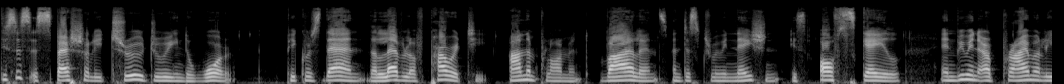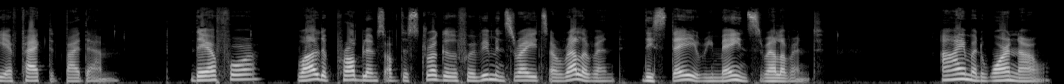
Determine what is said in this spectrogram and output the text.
This is especially true during the war, because then the level of poverty, unemployment, violence, and discrimination is off scale, and women are primarily affected by them. Therefore, while the problems of the struggle for women's rights are relevant, this day remains relevant. I am at war now,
